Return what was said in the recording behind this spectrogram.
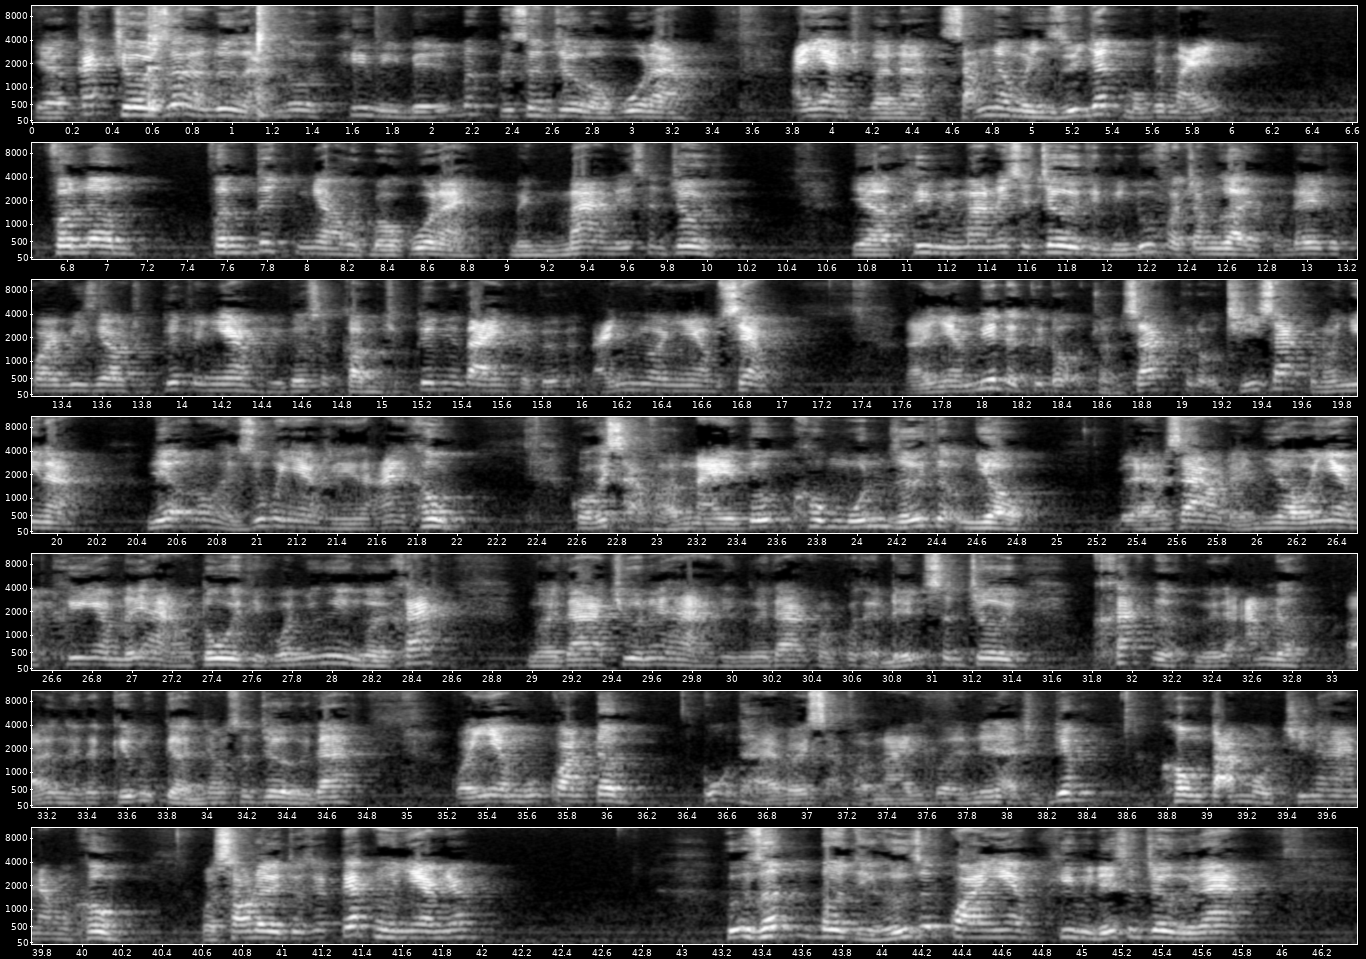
Thì à, cách chơi rất là đơn giản thôi. Khi mình đến bất cứ sân chơi bầu cua nào anh em chỉ cần là sắm cho mình duy nhất một cái máy phân âm phân tích nghe hột bầu cua này mình mang đến sân chơi. Thì à, khi mình mang đến sân chơi thì mình đút vào trong người còn đây tôi quay video trực tiếp cho anh em thì tôi sẽ cầm trực tiếp trên tay và tôi đánh cho anh em xem. Để anh em biết được cái độ chuẩn xác cái độ chính xác của nó như nào liệu nó phải giúp anh em gì hay không còn cái sản phẩm này tôi cũng không muốn giới thiệu nhiều. Để làm sao để nhiều anh em khi em lấy hàng của tôi thì có những người khác người ta chưa lấy hàng thì người ta còn có thể đến sân chơi khác được người ta ăn được. Đấy, người ta kiếm được tiền trong sân chơi người ta. Có anh em muốn quan tâm cụ thể về sản phẩm này thì có thể liên hệ trực tiếp 08192510 và sau đây tôi sẽ test luôn anh em nhé. Hướng dẫn tôi chỉ hướng dẫn qua anh em khi mình đến sân chơi người ta.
